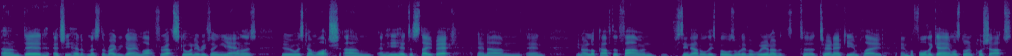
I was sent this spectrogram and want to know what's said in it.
um, Dad actually hadn't missed the rugby game like throughout school and everything. You Yeah. know, one of those who always come watch. Um, and he had to stay back and um, and you know look after the farm and send out all these bulls or whatever. We went over to Taranaki and played. And before the game, I was doing push-ups.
